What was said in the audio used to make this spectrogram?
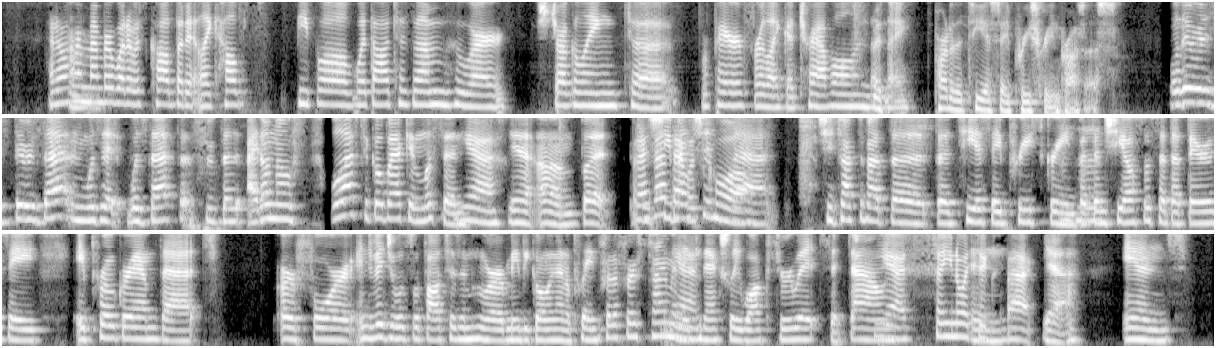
I don't remember what it was called, but it like helps people with autism who are struggling to prepare for like a travel and then It's they part of the TSA pre-screen process. Well, there was there was that, and was it was that the, through the? I don't know if we'll have to go back and listen. yeah Yeah, um, but But I thought that was cool. that. She talked about the the TSA pre-screen, but then she also said that there's a a program that or for individuals with autism who are maybe going on a plane for the first time and Yeah. they can actually walk through it, sit down. yeah so you know what to expect Yeah. And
